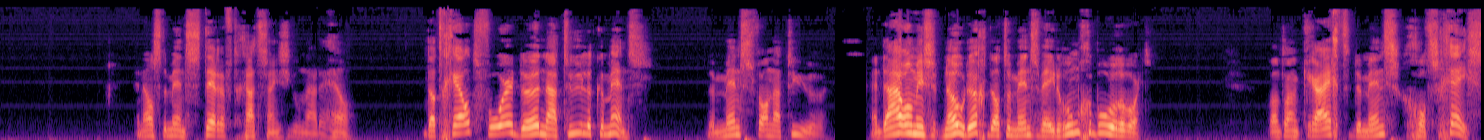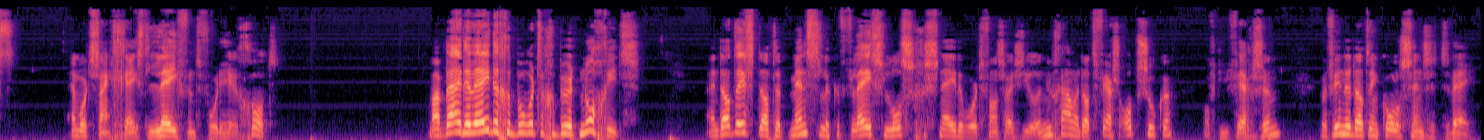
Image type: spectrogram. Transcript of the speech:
En als de mens sterft, gaat zijn ziel naar de hel. Dat geldt voor de natuurlijke mens, de mens van nature. En daarom is het nodig dat de mens wederom geboren wordt. Want dan krijgt de mens Gods geest en wordt zijn geest levend voor de Heer God. Maar bij de wedergeboorte gebeurt nog iets. En dat is dat het menselijke vlees losgesneden wordt van zijn ziel. En nu gaan we dat vers opzoeken of die versen. We vinden dat in Colossense 2.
